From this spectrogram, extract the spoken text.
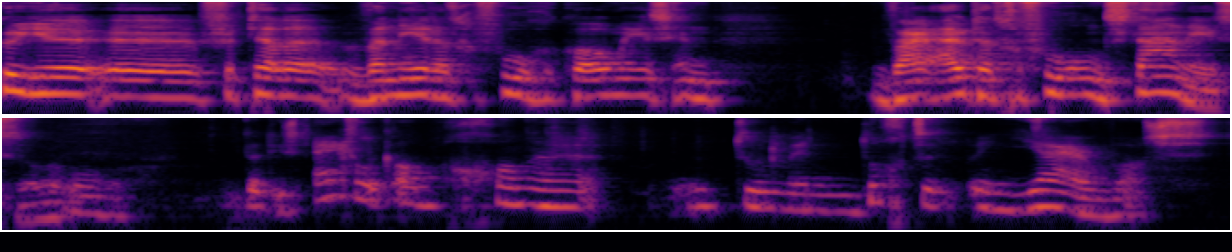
Kun je eh, vertellen wanneer dat gevoel gekomen is en waaruit dat gevoel ontstaan is? Dat is eigenlijk al begonnen toen mijn dochter een jaar was.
